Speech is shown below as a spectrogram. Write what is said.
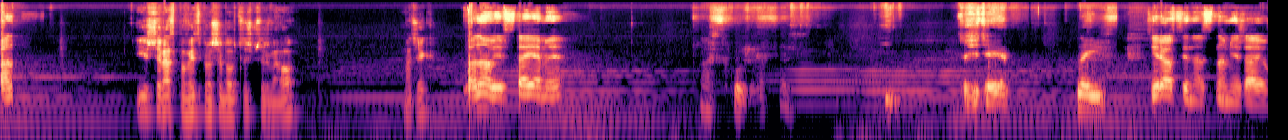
Pan- Jeszcze raz powiedz, proszę, bo coś przerwało. Maciek? Panowie, wstajemy. Aż kurwa. Co się dzieje? No i Kierowcy nas namierzają.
